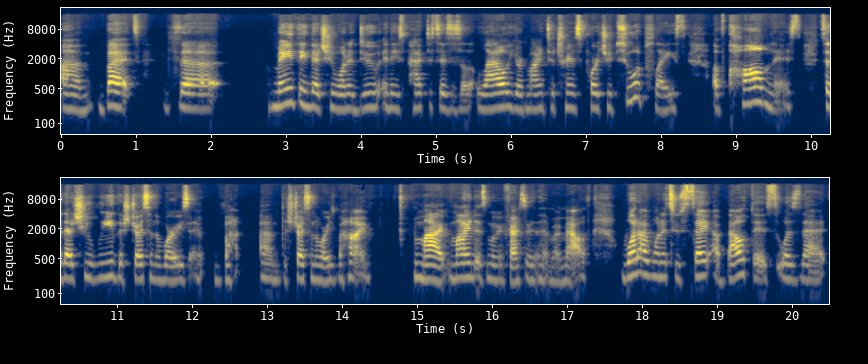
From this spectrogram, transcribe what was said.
Um, but the main thing that you want to do in these practices is allow your mind to transport you to a place of calmness so that you leave the stress and the worries and um, the stress and the worries behind. My mind is moving faster than my mouth. What i wanted to say about this was that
